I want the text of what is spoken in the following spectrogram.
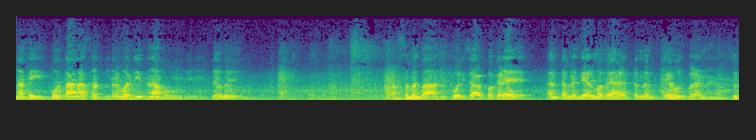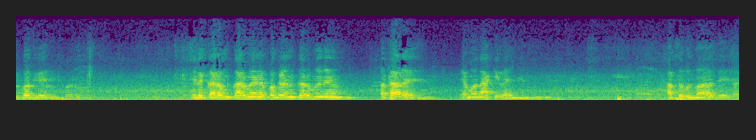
નથી. પોતાના સ્વતંત્ર મરજી ના હોવું જોઈએ. શું કહ્યું? સમજમાં આવે પોલીસ વાળો પકડે અને તમને જેલમાં બેહાડે તમને બેહવું જ પડે ને, છૂટકો કે. એટલે કર્મ કર્મ એને પકડે ને કર્મ એને અથાડે એમાં ના કહેવાય ને. આ સમજમાં આવે છે.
